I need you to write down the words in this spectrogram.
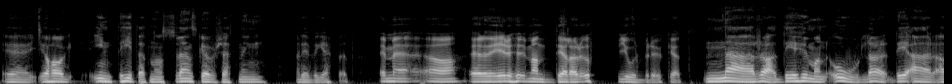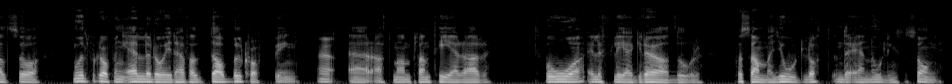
Eh, jag har inte hittat någon svensk översättning av det begreppet. Men, ja, är det, hur man delar upp jordbruket? Nära, det är hur man odlar. Det är alltså multiple cropping, eller då i det här fallet double cropping, Ja. är att man planterar två eller fler grödor på samma jordlott under en odlingssäsong.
